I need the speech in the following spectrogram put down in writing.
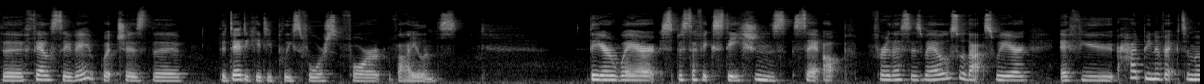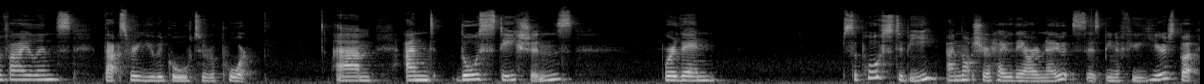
the FELCV, which is the, the dedicated police force for violence. There were specific stations set up for this as well. So that's where, if you had been a victim of violence, that's where you would go to report. Um, and those stations were then supposed to be, I'm not sure how they are now, it's, it's been a few years, but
